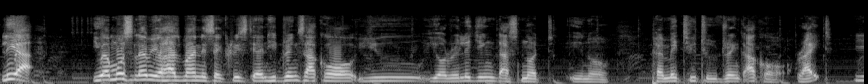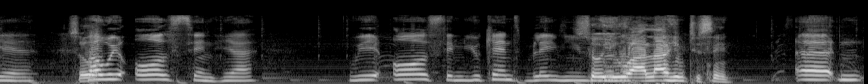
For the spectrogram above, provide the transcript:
Leah you are muslim your husband is a christian he drinks alcohol you your religion does not you know permit you to drink alcohol right? Yeah. so but we all sin, yeah. We all sin. You can't blame him. so because you allow him to sin Uh, n-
